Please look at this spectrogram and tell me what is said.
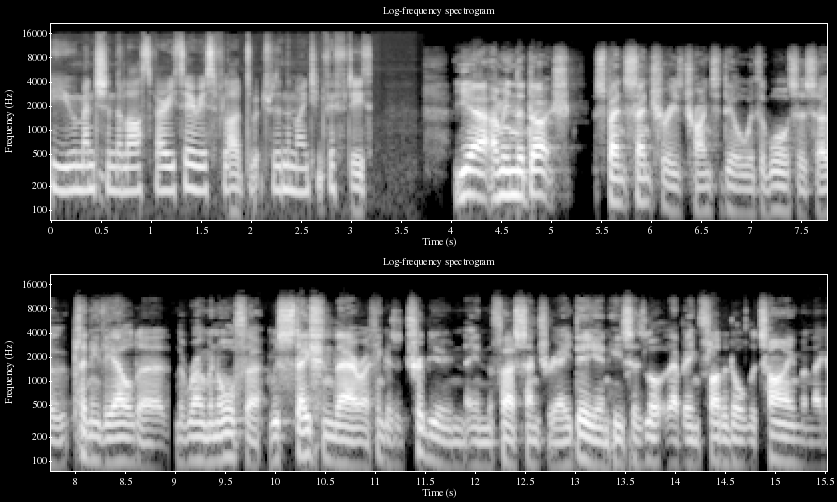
you mentioned the last very serious flood, which was in the 1950s. Yeah, I mean, the Dutch spent centuries trying to deal with the water. So Pliny the Elder, the Roman author, was stationed there, I think, as a tribune in the first century AD. And he says, look, they're being flooded all the time and they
